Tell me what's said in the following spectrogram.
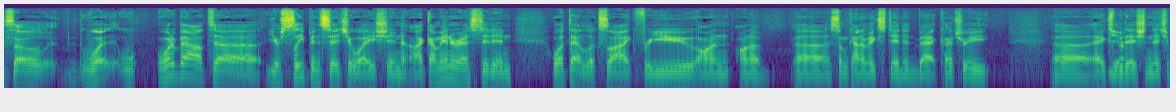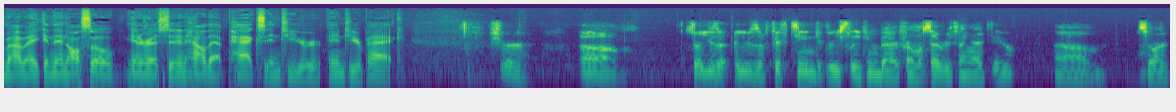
So what what about uh, your sleeping situation? Like I'm interested in what that looks like for you on on a uh, some kind of extended backcountry uh, expedition that you might make, and then also interested in how that packs into your into your pack. Sure. Um, so I use a I use a 15 degree sleeping bag for almost everything I do. Um, so our,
